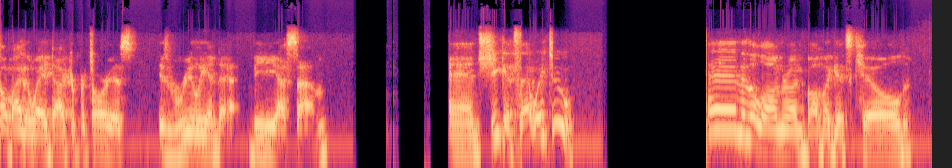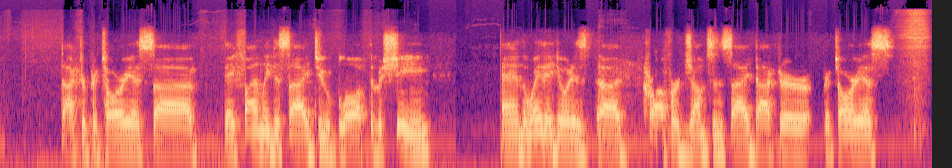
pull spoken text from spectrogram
oh, by the way, Dr. Pretorius is really into BDSM. And she gets that way too. And in the long run, Bubba gets killed. Dr. Pretorius, uh, they finally decide to blow up the machine. And the way they do it is uh, Crawford jumps inside Dr. Pretorius.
